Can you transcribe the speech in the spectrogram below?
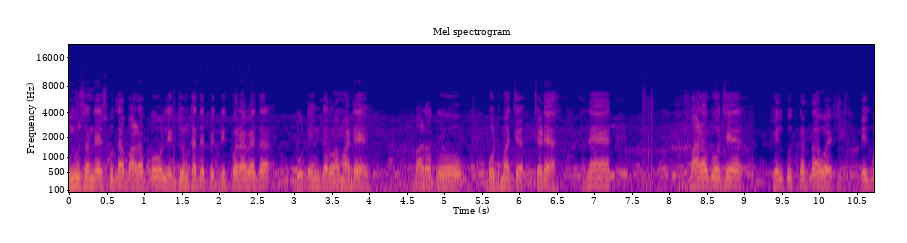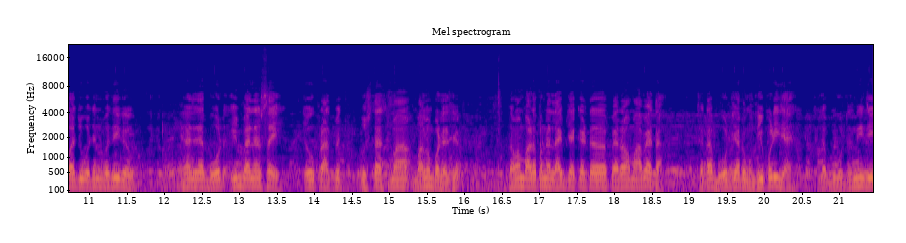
ન્યૂ સનરાઈઝ સ્કૂલના બાળકો લેકઝોન ખાતે પિકનિક પર આવ્યા હતા બોટિંગ કરવા માટે. બાળકો બોટમાં ચડ્યા અને બાળકો છે ખેલકૂદ કરતા હોય, એક બાજુ વજન વધી ગયું, એના લીધે બોટ ઇમ્બેલેન્સ થઈ એવું પ્રાથમિક પૂછતાછમાં માલુમ પડે છે. તમામ બાળકોને લાઈફ જેકેટ પહેરવામાં આવ્યા હતા. છતાં બોટ જ્યારે ઊંધી પડી જાય, એટલે બોટની જે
